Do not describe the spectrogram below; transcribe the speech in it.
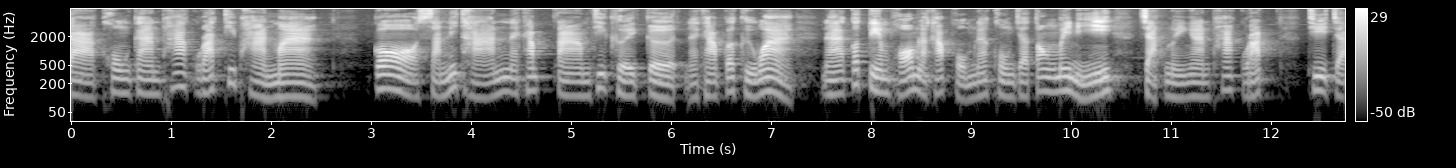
จากโครงการภาครัฐที่ผ่านมา ก็สันนิษฐานนะครับตามที่เคยเกิดนะครับก็คือว่า นะก็เตรียมพร้อมแหละครับผมนะคงจะต้องไม่หนีจากหน่วยงานภาครัฐ ที่จะ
